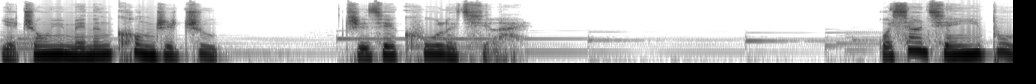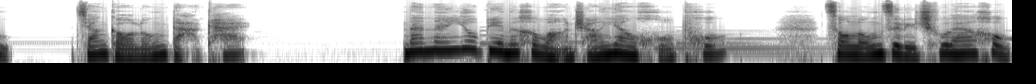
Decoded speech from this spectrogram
也终于没能控制住，直接哭了起来。我向前一步。将狗笼打开，楠楠又变得和往常一样活泼。从笼子里出来后，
